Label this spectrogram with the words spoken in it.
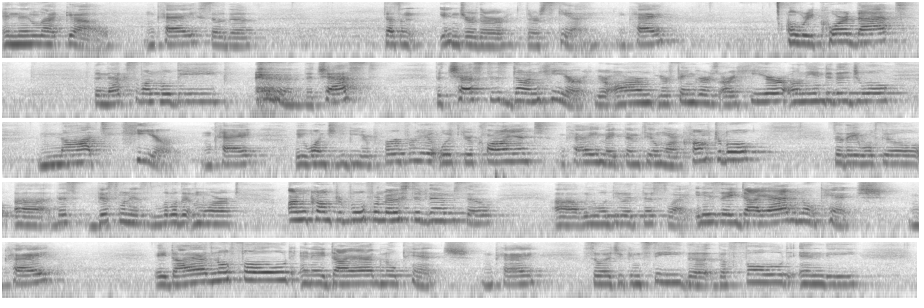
and then let go, okay? So the, doesn't injure their, their skin, okay? We'll record that. The next one will be the chest. The chest is done here. Your arm, your fingers are here on the individual, not here, okay? We want you to be appropriate with your client, okay? Make them feel more comfortable. So they will feel, uh, this, this one is a little bit more uncomfortable for most of them, so uh, we will do it this way. It is a diagonal pinch, okay? A diagonal fold and a diagonal pinch, okay? So as you can see, the, the fold in the,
